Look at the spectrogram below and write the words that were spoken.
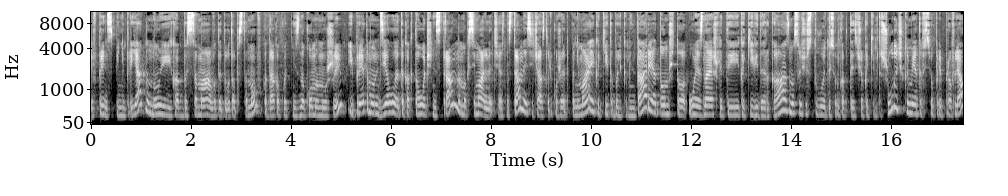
и, в принципе, неприятно, ну и как бы сама вот эта вот обстановка, да, какой-то незнакомый мужик. И при этом он делал это как-то очень странно, максимально, честно, странно. Я сейчас только уже это понимаю. И какие-то были комментарии о том, что, ой, знаешь ли ты, какие виды оргазма существуют. То есть он как-то еще какими-то шуточками это все приправлял.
